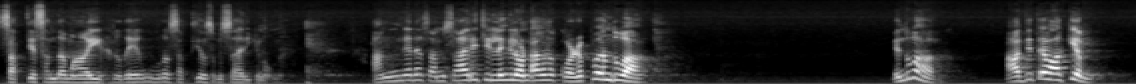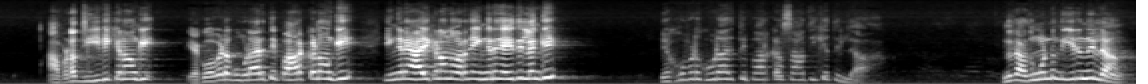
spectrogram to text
സത്യസന്ധമായി ഹൃദയപൂർവം സത്യം സംസാരിക്കണമെന്ന്. അങ്ങനെ സംസാരിച്ചില്ലെങ്കിൽ ഉണ്ടാകുന്ന കുഴപ്പം എന്തുവാ? എന്തുവാ? ആദ്യത്തെ വാക്യം അവിടെ ജീവിക്കണമെങ്കിൽ യഹോവയുടെ കൂടാരത്തിൽ പാർക്കണമെങ്കിൽ ഇങ്ങനെ ആയിരിക്കണമെന്ന് പറഞ്ഞ് ഇങ്ങനെ ചെയ്തില്ലെങ്കിൽ യഹോവയുടെ കൂടാരത്തിൽ പാർക്കാൻ സാധിക്കത്തില്ല. എന്നിട്ട് അതുകൊണ്ടും തീരുന്നില്ല.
